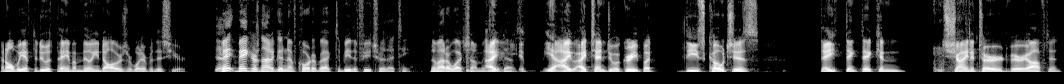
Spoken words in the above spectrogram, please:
and all we have to do is pay him a million dollars or whatever this year. Ba- Baker's not a good enough quarterback to be the future of that team, no matter what Sean McVay I, does. yeah, I, I tend to agree, but these coaches, they think they can shine a turd very often.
